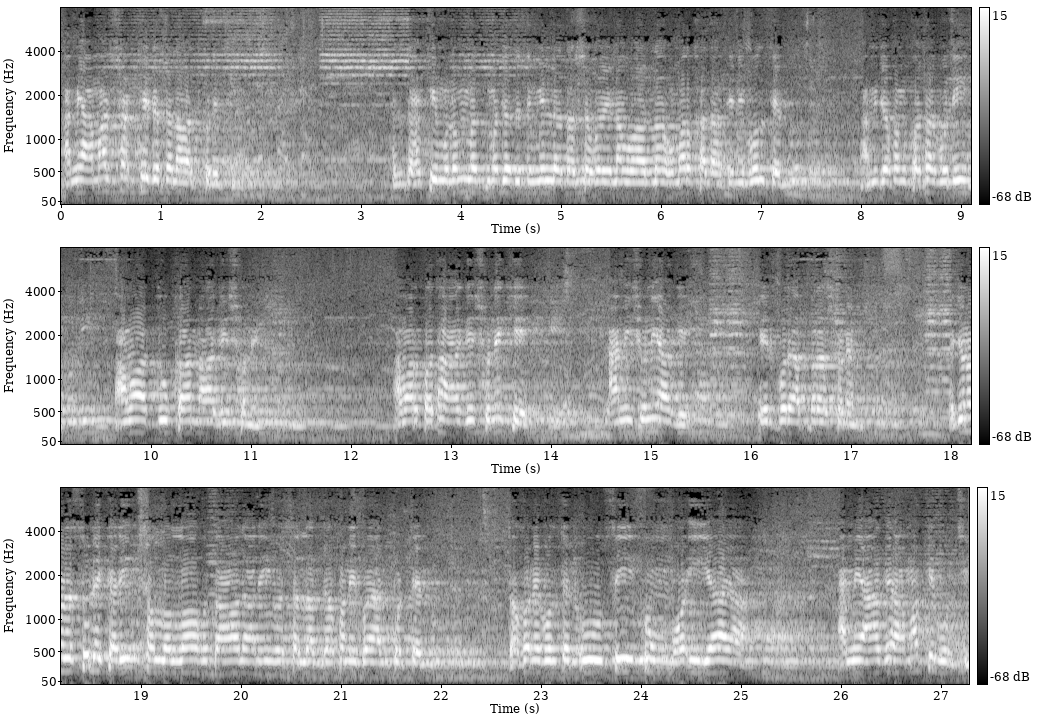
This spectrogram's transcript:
আমি আমার স্বার্থে এটা তেলাওয়াত করেছি। হাকিম মোহাম্মদ মজাদুদ্দিল্লা আল্লাহ ওমর খাদা, তিনি বলতেন, আমি যখন কথা বলি, আমার দোকান আগে শোনে। আমার কথা আগে শুনে কে? আমি শুনি আগে, এরপরে আপনারা শোনেন। এই জন্য রসুল করিম সাল্লাহ আলী ওসাল্লাম যখনই বয়ান করতেন তখনই বলতেন উ সি কুম আমি আগে আমাকে বলছি,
